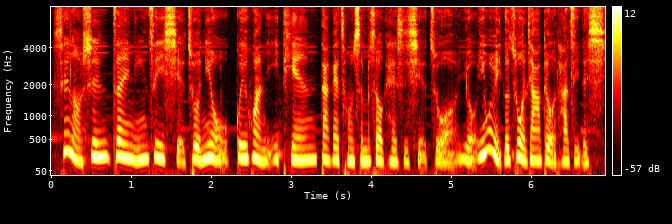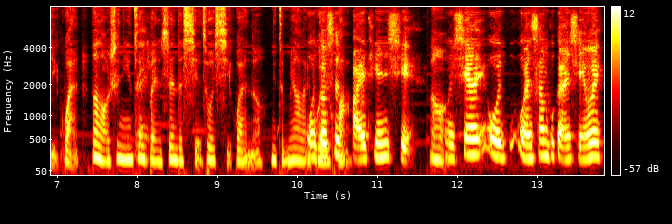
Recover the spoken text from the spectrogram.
所以老师在您自己写作，你有规划你一天大概从什么时候开始写作？有，因为每个作家都有他自己的习惯。那老师您自己本身的写作习惯呢？你怎么样来规划？我都是白天写。嗯，我现在我晚上不敢写，因为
